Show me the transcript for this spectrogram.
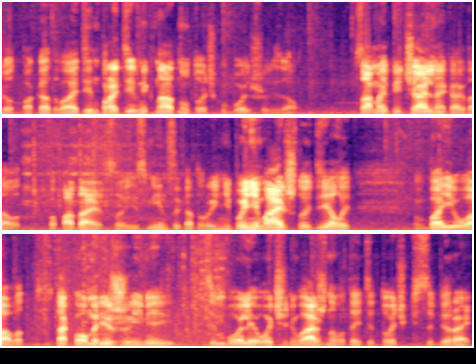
счет пока 2-1. Противник на одну точку больше взял. Самое печальное, когда вот попадаются эсминцы, которые не понимают, что делать в бою, а вот в таком режиме, тем более, очень важно вот эти точки собирать.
